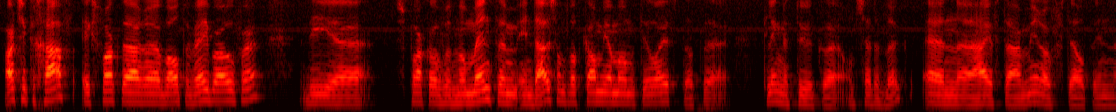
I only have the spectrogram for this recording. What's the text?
Hartstikke gaaf. Ik sprak daar Walter Weber over. Die uh, sprak over het momentum in Duitsland wat Cameo momenteel heeft. Dat uh, klinkt natuurlijk uh, ontzettend leuk. En hij heeft daar meer over verteld in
